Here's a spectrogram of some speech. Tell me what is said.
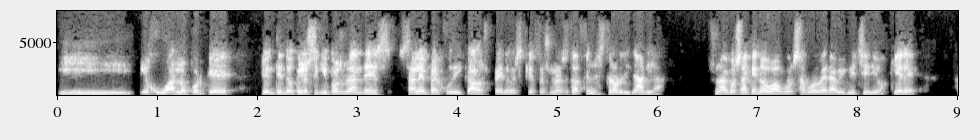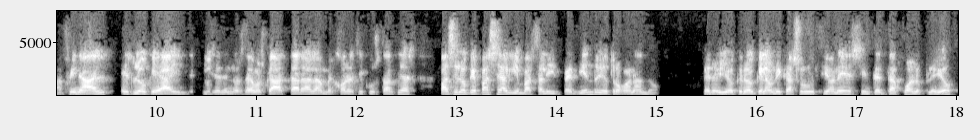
y, y jugarlo, porque yo entiendo que los equipos grandes salen perjudicados, pero es que esto es una situación extraordinaria. Es una cosa que no vamos a volver a vivir si Dios quiere. Al final es lo que hay y nos tenemos que adaptar a las mejores circunstancias. Pase lo que pase, alguien va a salir perdiendo y otro ganando. Pero yo creo que la única solución es intentar jugar los playoffs.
